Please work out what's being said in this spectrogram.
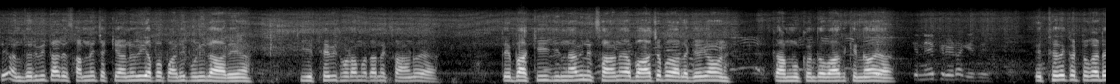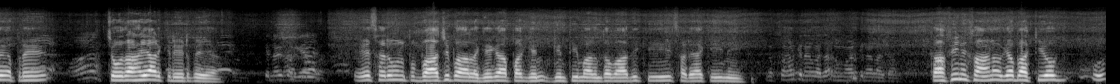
ਤੇ ਅੰਦਰ ਵੀ ਤੁਹਾਡੇ ਸਾਹਮਣੇ ਚੱਕਿਆਂ ਨੂੰ ਵੀ ਆਪਾਂ ਪਾਣੀ ਪੂਣੀ ਲਾ ਰਹੇ ਆ ਕਿ ਇੱਥੇ ਵੀ ਥੋੜਾ ਮਤਾ ਨੁਕਸਾਨ ਹੋਇਆ। ਤੇ ਬਾਕੀ ਜਿੰਨਾ ਵੀ ਨੁਕਸਾਨ ਹੋਇਆ ਬਾਅਦ 'ਚ ਪਤਾ ਲੱਗੇਗਾ ਹੁਣ ਕੰਮ ਮੁੱਕਣ ਤੋਂ ਬਾਅਦ ਕਿੰਨਾ ਹੋਇਆ। ਕਿੰਨੇ ਕਰੇਟ ਹੈਗੇ ਇੱਥੇ? ਦੇ ਘੱਟੋ ਘੱਟ ਆਪਣੇ 14000 ਕਰੇਟ ਪਏ ਆ ਕਿੰਨਾ ਕੁ ਸੜ ਗਿਆ ਹੋਊਗਾ? ਇਹ ਸਰ ਹੁਣ ਬਾਅਦ ਚ ਪਤਾ ਲੱਗੇਗਾ ਆਪਾਂ ਗਿਣ- ਗਿਣਤੀ ਮਾਰਨ ਤੋਂ ਬਾਅਦ ਹੀ ਕੀ ਸੜਿਆ ਕੀ ਨਹੀਂ। ਨੁਕਸਾਨ ਕਿੰਨਾ ਵਧਾ ਅਨੁਮਾਨ ਕਿੰਨਾ ਲੱਗਦਾ? ਕਾਫੀ ਨੁਕਸਾਨ ਹੋ ਗਿਆ ਬਾਕੀ ਉਹ ਉਹ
